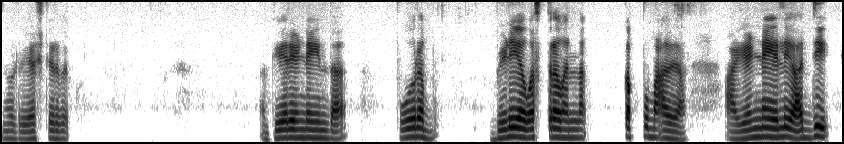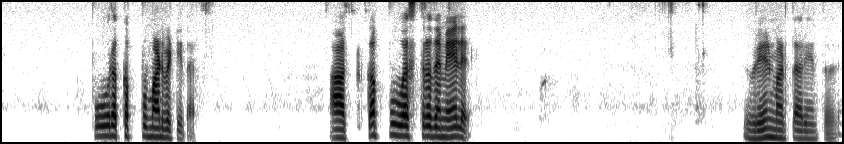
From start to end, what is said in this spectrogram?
ನೋಡ್ರಿ, ಎಷ್ಟಿರಬೇಕು. ಗೇರೆಣ್ಣೆಯಿಂದ ಪೂರ ಬಿಳಿಯ ವಸ್ತ್ರವನ್ನು ಕಪ್ಪು ಮಾ, ಆ ಎಣ್ಣೆಯಲ್ಲಿ ಅದ್ದಿ ಪೂರ ಕಪ್ಪು ಮಾಡಿಬಿಟ್ಟಿದ್ದಾರೆ. ಆ ಕಪ್ಪು ವಸ್ತ್ರದ ಮೇಲೆ ಇವರೇನು ಮಾಡ್ತಾರೆ ಅಂತಂದರೆ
